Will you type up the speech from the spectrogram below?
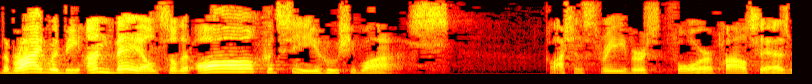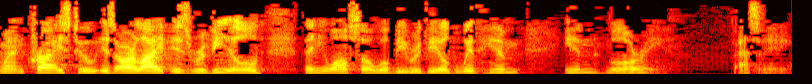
The bride would be unveiled so that all could see who she was. Colossians 3 verse 4, Paul says, When Christ, who is our life, is revealed, then you also will be revealed with him in glory. Fascinating.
